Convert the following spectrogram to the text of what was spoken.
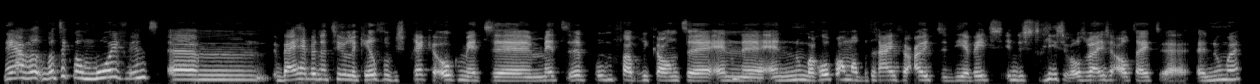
nou ja, wat, wat ik wel mooi vind, ehm, wij hebben natuurlijk heel veel gesprekken ook met, eh, met eh, pompfabrikanten en, eh, en noem maar op, allemaal bedrijven uit de diabetesindustrie, zoals wij ze altijd noemen.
